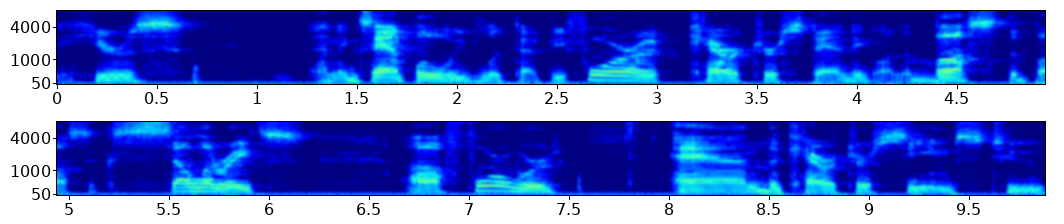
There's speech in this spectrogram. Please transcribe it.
here's an example we've looked at before, a character standing on the bus. The bus accelerates uh, forward and the character seems to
